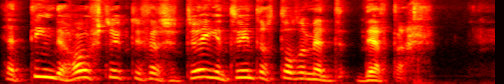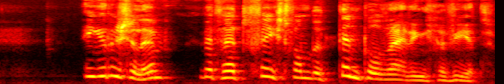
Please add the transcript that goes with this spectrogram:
het tiende hoofdstuk, de versen 22 tot en met 30. In Jeruzalem werd het feest van de tempelwijding gevierd.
